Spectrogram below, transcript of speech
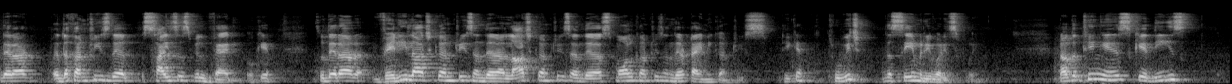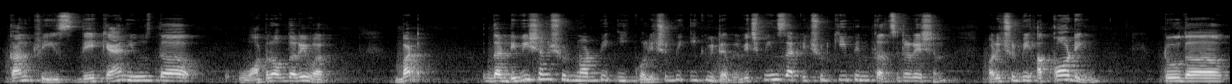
there are the countries their sizes will vary okay? So there are very large countries and there are large countries and there are small countries and there are tiny countries okay? Through which the same river is flowing. Now the thing is okay, these countries they can use the water of the river but the division should not be equal. It should be equitable which means that it should keep in consideration or it should be according to the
